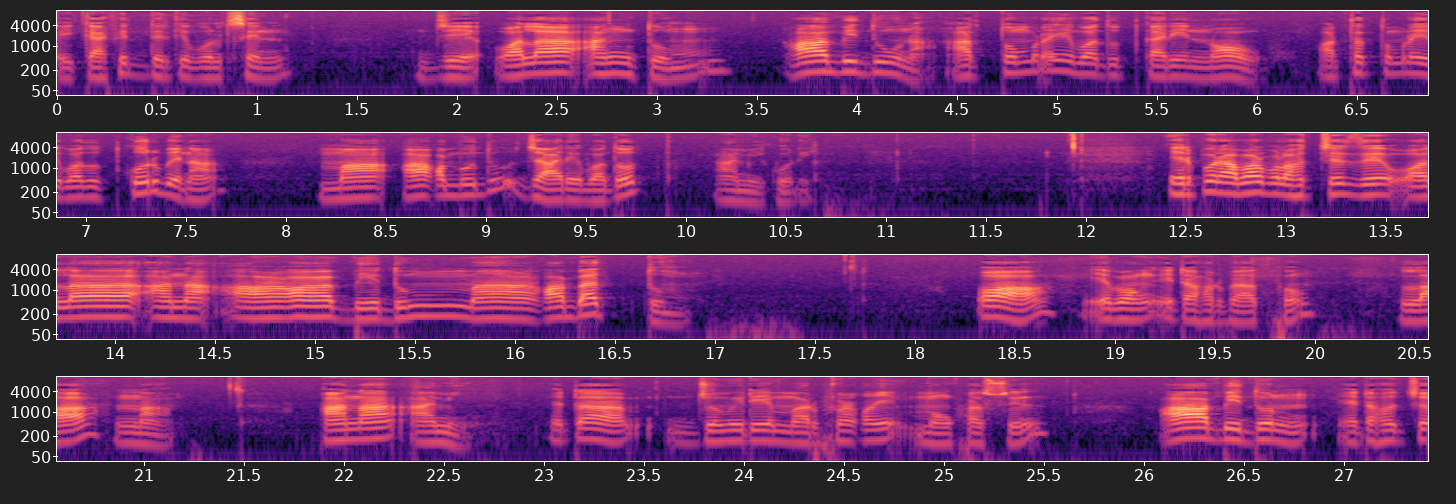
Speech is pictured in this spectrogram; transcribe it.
ওই কাফিরদেরকে বলছেন যে, ওয়ালা আংতুম আবিদুনা, আর তোমরা ইবাদতকারী নও, অর্থাৎ তোমরা ইবাদত করবে না মা আবুদু যার ইবাদত আমি করি। এরপর আবার বলা হচ্ছে যে, ওয়ালা আনা আবেদুম মা আবাত্তুম অ এবং এটা হরবে আতফ। লা না। আনা আমি। এটা জমিরে মারফুই মংফাসিল আবেদুন, এটা হচ্ছে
